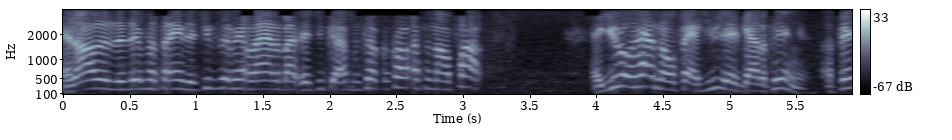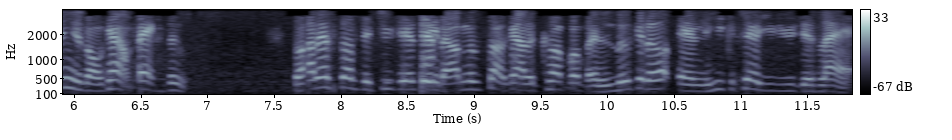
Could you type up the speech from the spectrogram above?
and all of the different things that you sit here lying about that you got from Tucker Carlson on Fox. And you don't have no facts. You just got opinions. Opinions don't count. Facts do. So all that stuff that you just said, I'm just got to come up and look it up, and he can tell you you just lied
